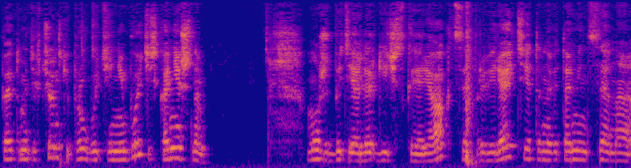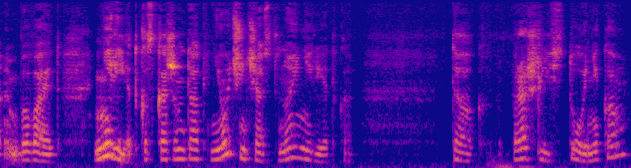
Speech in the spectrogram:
Поэтому, девчонки, пробуйте, не бойтесь. Конечно, может быть и аллергическая реакция. Проверяйте это на витамин С. Она бывает нередко, скажем так. Не очень часто, но и нередко. Так, прошлись тоником.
